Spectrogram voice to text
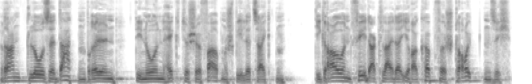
randlose Datenbrillen, die nun hektische Farbenspiele zeigten. Die grauen Federkleider ihrer Köpfe sträubten sich.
